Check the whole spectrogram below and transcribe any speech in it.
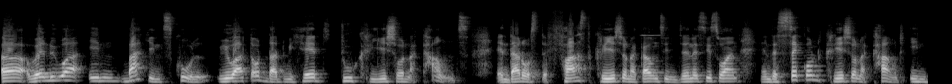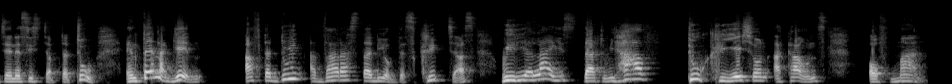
Uh, when we were in back in school, we were taught that we had two creation accounts, and that was the first creation account in Genesis 1 and the second creation account in Genesis chapter 2. And then again, after doing a thorough study of the scriptures, we realize that we have two creation accounts of man.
